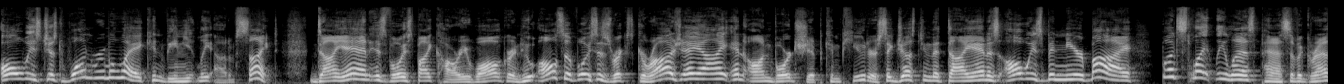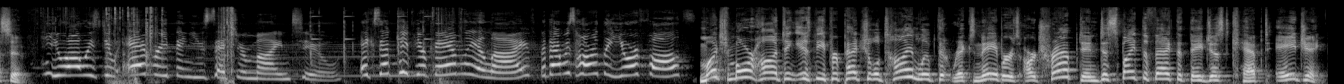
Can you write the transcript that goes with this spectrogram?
always just one room away, conveniently out of sight. Diane is voiced by Kari Wahlgren, who also voices Rick's garage AI and onboard ship computer, suggesting that Diane has always been nearby, but slightly less passive aggressive. You always do everything you set your mind to, except keep your family alive, but that was hardly your fault. Much more haunting is the perpetual time loop that Rick's neighbors are trapped in, despite the fact that they just kept aging.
